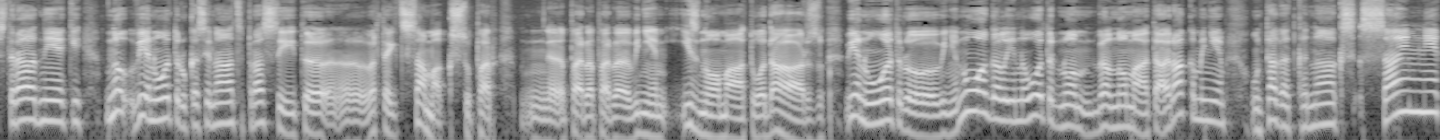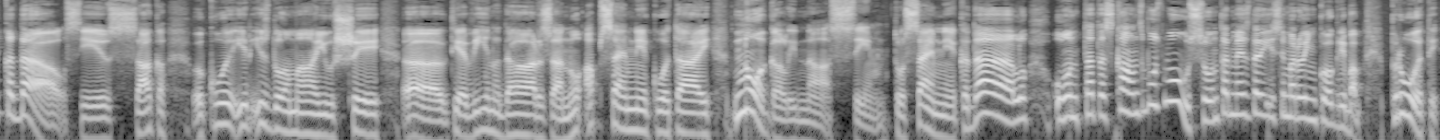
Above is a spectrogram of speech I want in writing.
strādnieki, nu, vienotru, kas ir nāca prasīt, var teikt, samaksu par, par, par viņiem iznomāto dārzu. Vienu otru viņa nogalina, otru no, vēl nomātā ar akmeņiem, un tagad, kad nāks saimnieka dēls, Jēzus saka, ko ir izdomājuši uh, tie vīna dārza nu, apsaimniekotāji, nogalināsim to saimnieka dēlu, un tad tas kalns būs mūsu, un tad mēs darīsim ar viņu, ko gribam. Proti,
